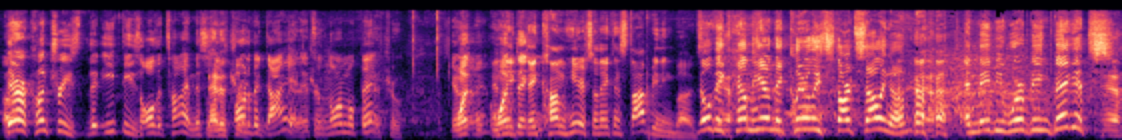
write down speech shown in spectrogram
Uh, There are countries that eat these all the time. This is, That like is part true. of the diet. It's true. a normal thing. That's true. Know One, what And one they, thing. they come here so they can stop eating bugs. No, they come here and they clearly start selling them, and maybe we're being bigots. Yeah,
